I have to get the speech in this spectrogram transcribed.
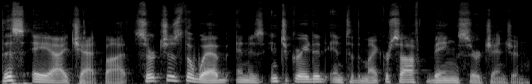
This AI chatbot searches the web and is integrated into the Microsoft Bing search engine.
